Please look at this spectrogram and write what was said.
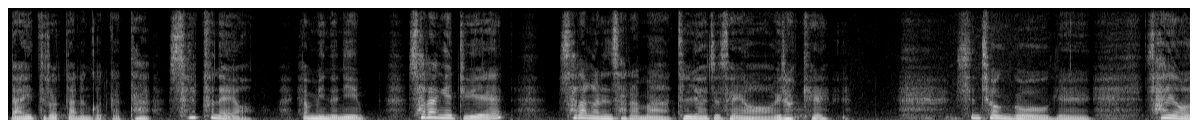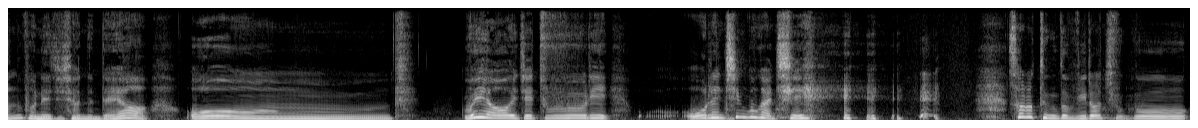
나이 들었다는 것 같아 슬프네요. 현민우님, 사랑의 뒤에 사랑하는 사람아 들려주세요. 이렇게 신청곡에 사연 보내주셨는데요. 오, 음, 왜요? 이제 둘이 오랜 친구같이 서로 등도 밀어주고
